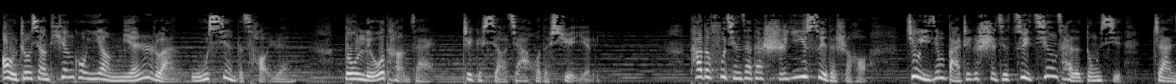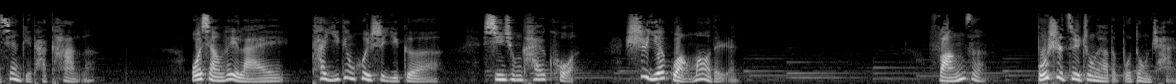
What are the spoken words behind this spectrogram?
澳洲像天空一样绵软无限的草原，都流淌在这个小家伙的血液里。他的父亲在他十一岁的时候就已经把这个世界最精彩的东西展现给他看了。我想未来他一定会是一个心胸开阔、视野广袤的人。房子不是最重要的不动产，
